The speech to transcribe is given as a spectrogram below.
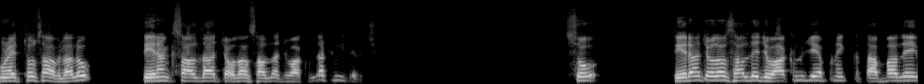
ਹੁਣ ਇੱਥੋਂ ਹਿਸਾਬ ਲਾ ਲਓ 13 ਕੁ ਸਾਲ ਦਾ 14 ਸਾਲ ਦਾ ਜਵਾਕ ਹੁੰਦਾ 8ਵੀਂ ਦੇ ਵਿੱਚ। ਸੋ 13 14 ਸਾਲ ਦੇ ਜਵਾਕ ਨੂੰ ਜੇ ਆਪਣੇ ਕਿਤਾਬਾਂ ਦੇ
